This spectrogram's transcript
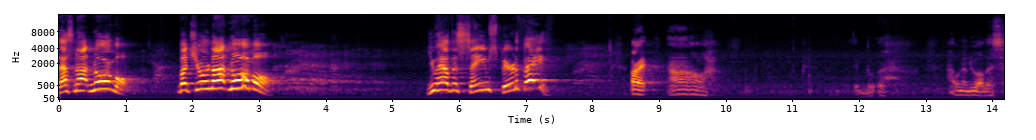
That's not normal. But you're not normal. You have the same spirit of faith. All right. Oh. How are we going to do all this?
